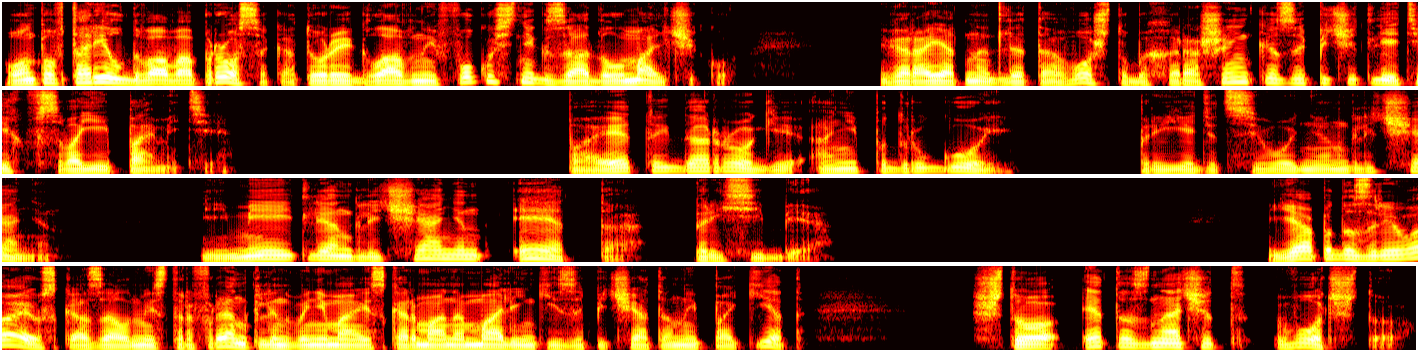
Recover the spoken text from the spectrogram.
он повторил два вопроса, которые главный фокусник задал мальчику, вероятно, для того, чтобы хорошенько запечатлеть их в своей памяти. По этой дороге, а не по другой, приедет сегодня англичанин. Имеет ли англичанин это при себе? «Я подозреваю», — сказал мистер Фрэнклин, вынимая из кармана маленький запечатанный пакет, «что это значит вот что.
